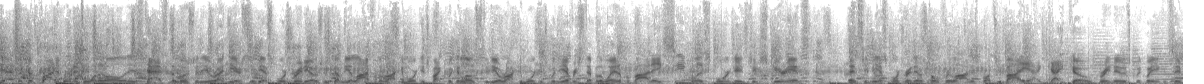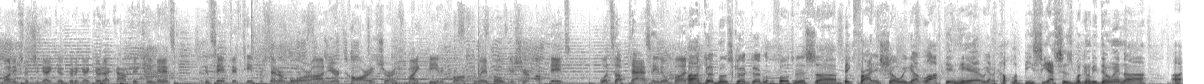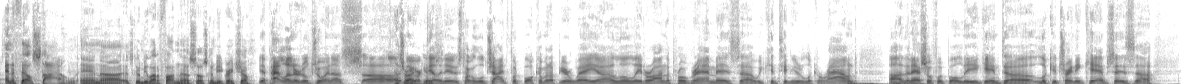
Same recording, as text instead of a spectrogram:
Yes, yes, yes. A good Friday morning to one and all. It is Taz and the Moose with you right here, CBS Sports Radios. We come to you live from the Rocket Mortgage by Quicken Loan Studio. Rocket Mortgage with you every step of the way to provide a seamless mortgage experience. And CBS Sports Radio's toll free line is brought to you by Geico. Great news. Quick way you can save money. Switch to Geico. Go to geico.com. 15 minutes. You can save 15% or more on your car insurance. Mike Pete across the way. Bogus, your updates. What's up, Taz? How you doing, bud? Uh, good, Moose. Good, good. Looking forward to this uh, big Friday show we got locked in here. We got a couple of BCSs we're going to be doing, uh, uh, NFL style, and uh, it's going to be a lot of fun. Uh, so it's going to be a great show. Yeah, Pat Leonard will join us. Uh, That's New right, York yes. Daily News. Talk a little giant football coming up your way uh, a little later on the program as uh, we continue to look around uh, the National Football League and uh, look at training camps as.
